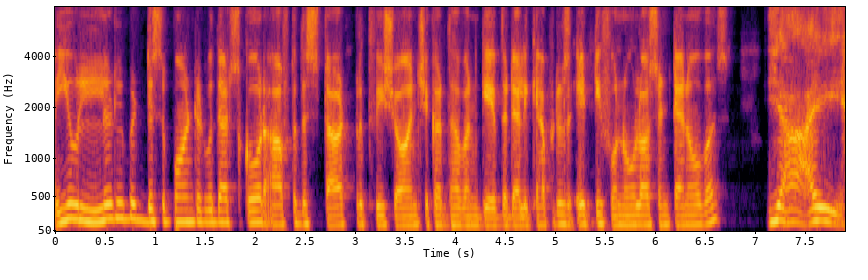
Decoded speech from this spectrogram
are you a little bit disappointed with that score after the start? Prithvi Shaw and Shikhar Dhawan gave the Delhi Capitals 80 for no loss in 10 overs. Yeah, I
